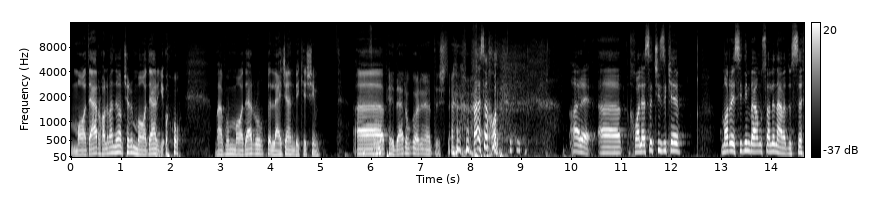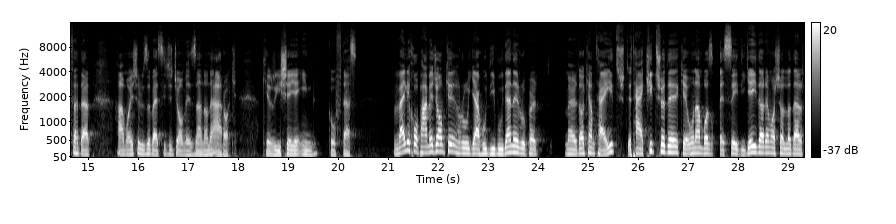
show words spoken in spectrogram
مادر حالا من نمی‌دونم چرا مادر مفهوم مادر رو به لجن بکشیم. پدر رو کاری نداشتن بس خود آره خلاصه چیزی که ما رسیدیم به همون سال 93 در همایش روز بسیج جامعه زنان عراق که ریشه این گفته است. ولی خب همه جام که رو یهودی بودن روپرت مرداک هم تایید تاکید شده که اونم باز قصه دیگه ای داره ماشاءالله در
